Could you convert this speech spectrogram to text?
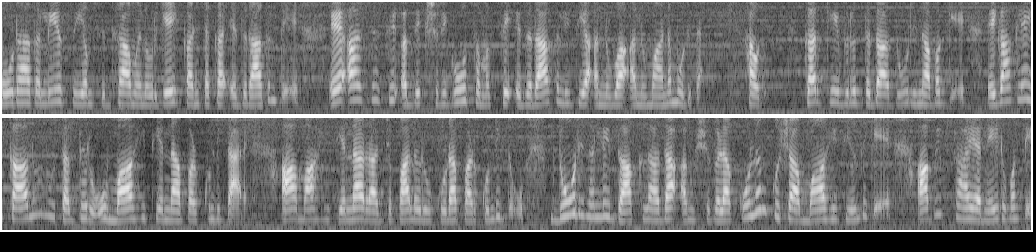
ಮೂಡಾದಲ್ಲಿ ಸಿಎಂ ಸಿದ್ದರಾಮಯ್ಯನವರಿಗೆ ಕಂಟಕ ಎದುರಾದಂತೆ ಎಐಸಿಸಿ ಅಧ್ಯಕ್ಷರಿಗೂ ಸಮಸ್ಯೆ ಎದುರಾಗಲಿದೆಯಾ ಅನ್ನುವ ಅನುಮಾನ ಮೂಡಿದೆ. ಹೌದು ಖರ್ಗೆ ವಿರುದ್ಧದ ದೂರಿನ ಬಗ್ಗೆ ಈಗಾಗಲೇ ಕಾನೂನು ತಜ್ಞರು ಮಾಹಿತಿಯನ್ನ ಪಡ್ಕೊಂಡಿದ್ದಾರೆ. ಆ ಮಾಹಿತಿಯನ್ನ ರಾಜ್ಯಪಾಲರು ಕೂಡ ಪಡ್ಕೊಂಡಿದ್ದು, ದೂರಿನಲ್ಲಿ ದಾಖಲಾದ ಅಂಶಗಳ ಕೂಲಂಕುಷ ಮಾಹಿತಿಯೊಂದಿಗೆ ಅಭಿಪ್ರಾಯ ನೀಡುವಂತೆ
